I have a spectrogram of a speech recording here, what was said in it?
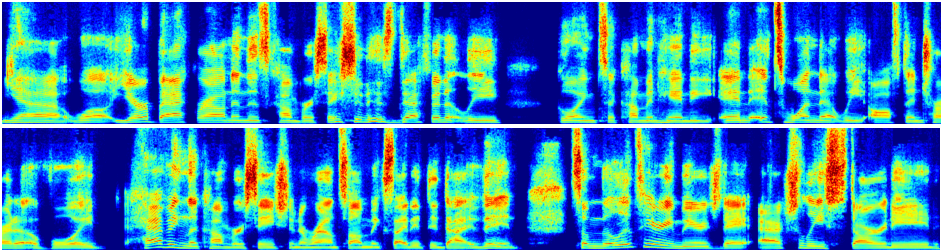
Yeah, well, your background in this conversation is definitely going to come in handy. And it's one that we often try to avoid having the conversation around. So I'm excited to dive in. So, Military Marriage Day actually started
